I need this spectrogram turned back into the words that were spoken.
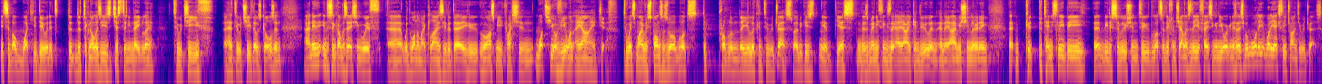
It's about what you do with it. The, the technology is just an enabler to achieve uh, to achieve those goals. And An interesting conversation with uh, with one of my clients the other day who, who asked me a question: "What's your view on AI, Jeff?" To which my response was, "Well, what's the problem that you're looking to address?" Right? Because you know, yes, there's many things that AI can do, and, and AI machine learning uh, could potentially be uh, be the solution to lots of different challenges that you're facing in the organization. But what are you, what are you actually trying to address?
